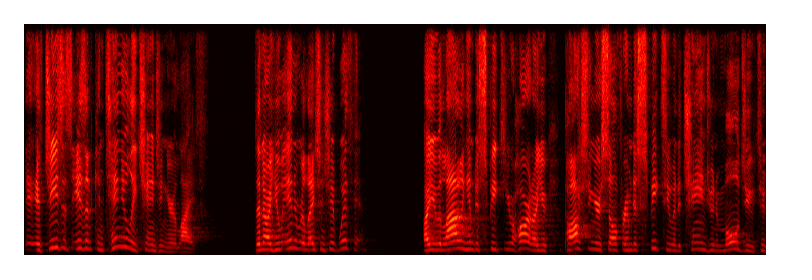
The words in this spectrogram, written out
if Jesus isn't continually changing your life, then are you in a relationship with Him? Are you allowing Him to speak to your heart? Are you posturing yourself for Him to speak to you and to change you and to mold you, to,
